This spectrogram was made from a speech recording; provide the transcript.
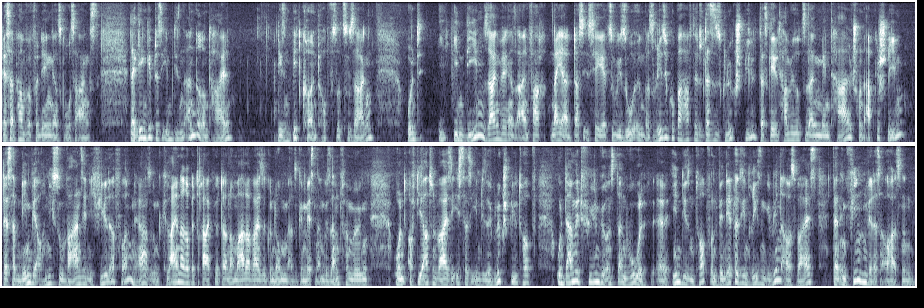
Deshalb haben wir vor denen ganz große Angst. Dagegen gibt es eben diesen anderen Teil, diesen Bitcoin-Topf sozusagen. Und in dem sagen wir ganz einfach, naja, das ist ja jetzt sowieso irgendwas risikobehaftetes, das ist Glücksspiel, das Geld haben wir sozusagen mental schon abgeschrieben, deshalb nehmen wir auch nicht so wahnsinnig viel davon. Ja, so ein kleinerer Betrag wird da normalerweise genommen, also gemessen am Gesamtvermögen und auf die Art und Weise ist das eben dieser Glücksspieltopf und damit fühlen wir uns dann wohl äh, in diesem Topf und wenn der plötzlich einen riesen Gewinn ausweist, dann empfinden wir das auch als ein,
